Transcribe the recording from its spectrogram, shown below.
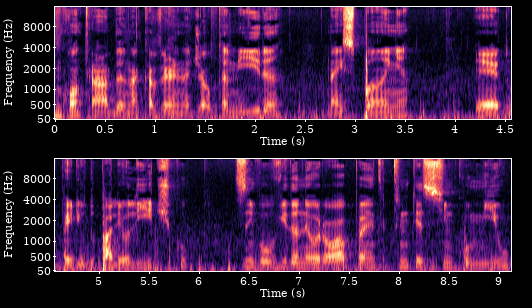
encontrada na caverna de Altamira, na Espanha, é, do período Paleolítico, desenvolvida na Europa entre 35 mil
